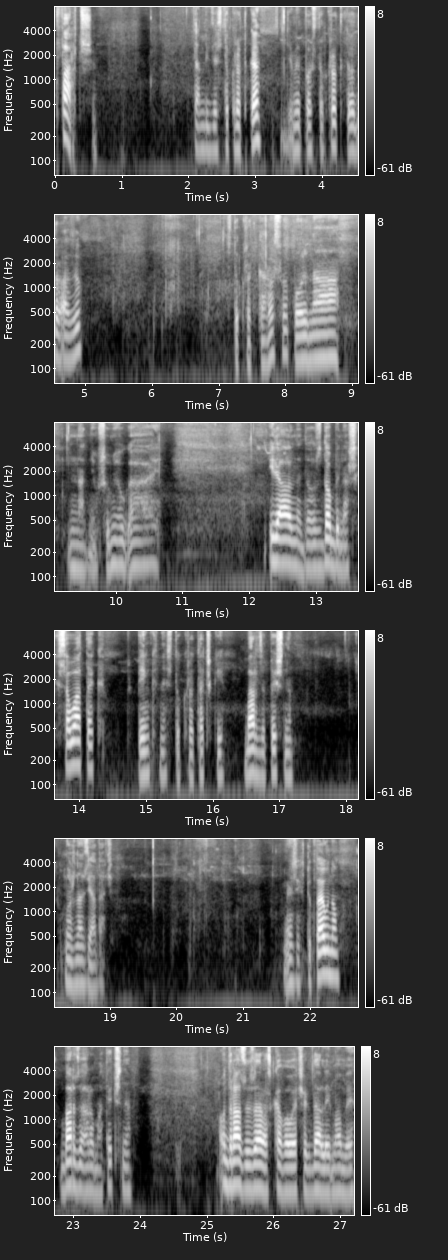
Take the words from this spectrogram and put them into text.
twardszy. Tam widzę stokrotkę. Idziemy po stokrotkę od razu. Stokrotka rosła polna, nad nią szumiał gaj. Idealne do ozdoby naszych sałatek. Piękne stokroteczki, bardzo pyszne. Można zjadać. Jest ich tu pełno, bardzo aromatyczne. Od razu zaraz kawałeczek dalej mamy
